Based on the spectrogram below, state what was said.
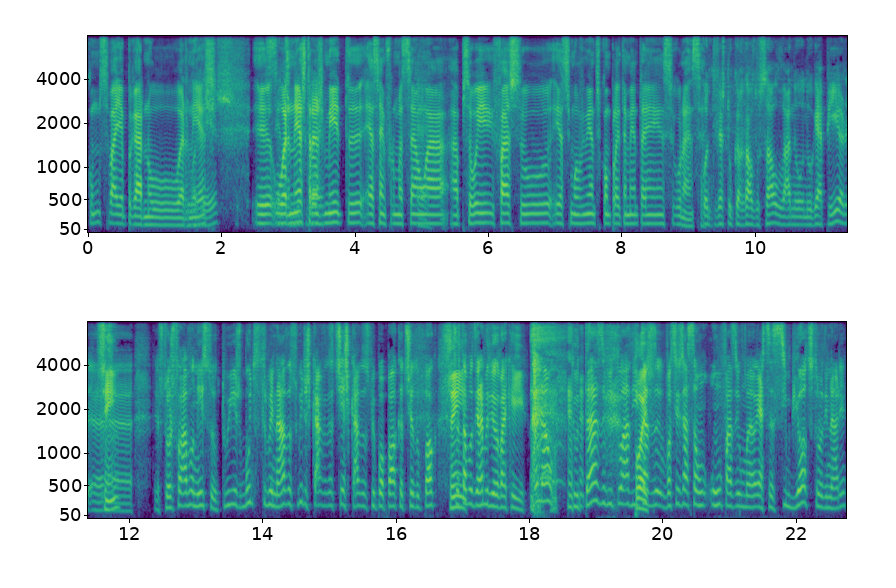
como se vai a pegar no arnês, uh, o arnês transmite bem. essa informação é. à, à, pessoa e faz esses movimentos completamente em segurança. Quando estiveste no Carregal do Sal, lá no, no Gap Year, uh, Sim. Uh, as pessoas falavam nisso. Tu ias muito determinado a subir as escadas, a descer as escadas, a subir para o palco, a descer do palco. Sim. Estavam a dizer, ah, meu Deus, vai cair. Mas não, tu estás habituado e estás, vocês já são um, fazem uma, esta simbiose extraordinária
